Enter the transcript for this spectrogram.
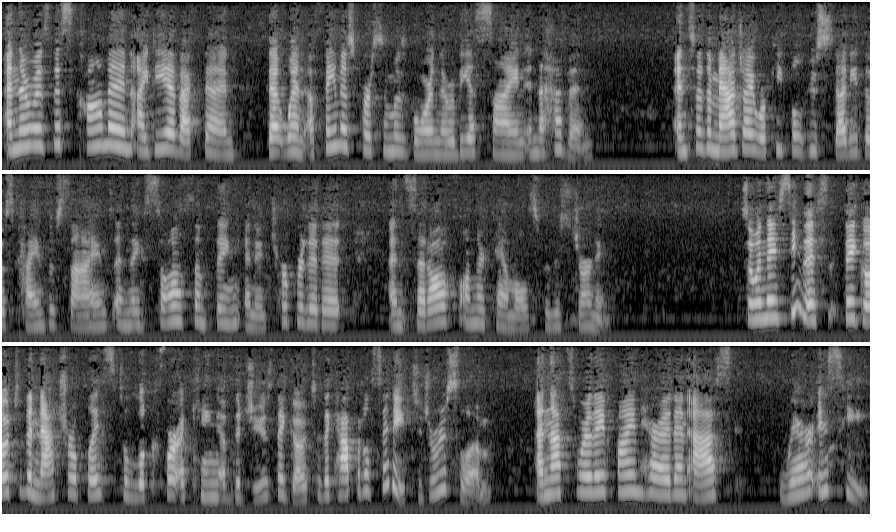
And there was this common idea back then that when a famous person was born, there would be a sign in the heaven. And so the Magi were people who studied those kinds of signs, and they saw something and interpreted it and set off on their camels for this journey. So when they see this, they go to the natural place to look for a king of the Jews. They go to the capital city, to Jerusalem. And that's where they find Herod and ask, Where is he?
